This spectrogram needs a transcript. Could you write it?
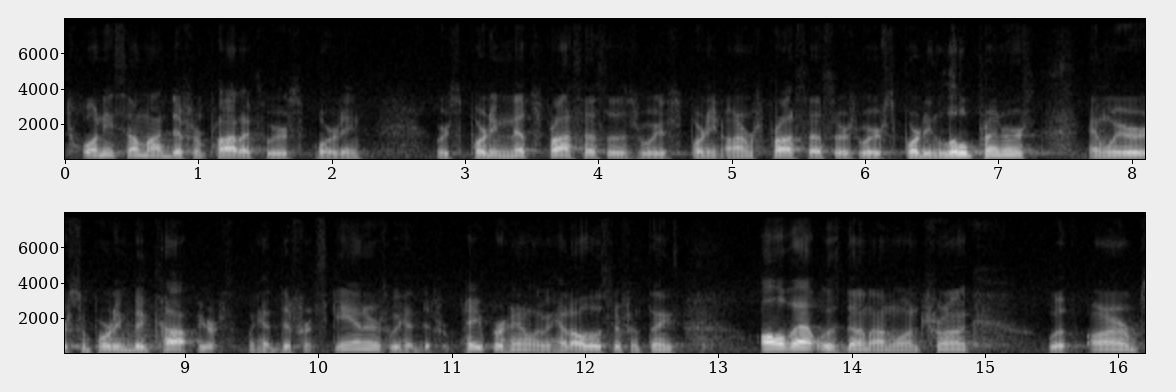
20 some odd different products we were supporting. We were supporting MIPS processors, we were supporting ARMS processors, we were supporting little printers, and we were supporting big copiers. We had different scanners, we had different paper handling, we had all those different things. All that was done on one trunk with ARMS,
